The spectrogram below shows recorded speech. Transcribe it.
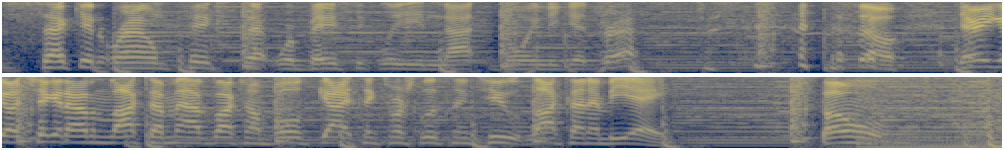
second round picks that were basically not going to get drafted. so there you go. Check it out on Locked On Mavs, Locked On Bulls. Guys, thanks so much for listening to Locked On NBA. Boom.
